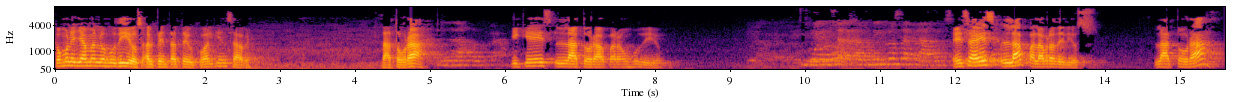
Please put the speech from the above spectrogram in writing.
¿Cómo le llaman los judíos al Pentateuco? ¿Alguien sabe? La Torá. ¿Y qué es la Torah para un judío? Esa es la palabra de Dios. La Torah.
